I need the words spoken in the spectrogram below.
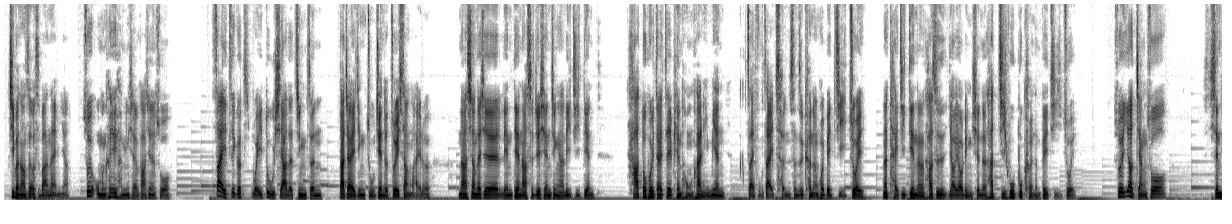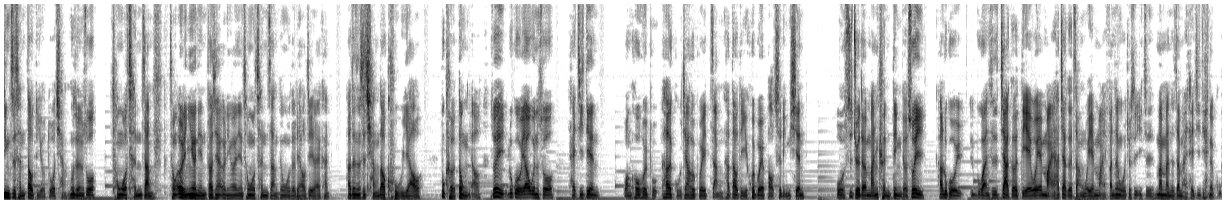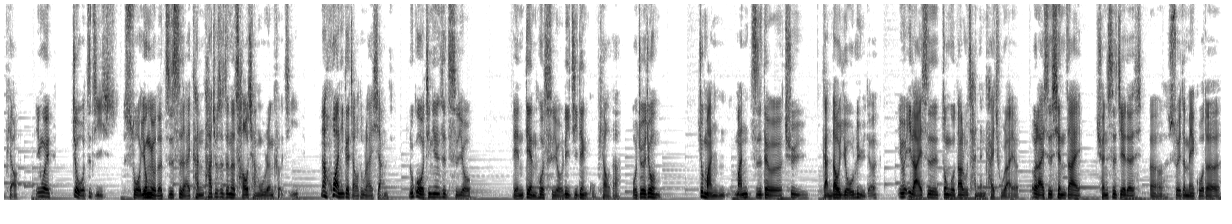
基本上是二十八纳米啊。所以我们可以很明显的发现说，在这个维度下的竞争，大家已经逐渐的追上来了。那像那些联电啊、世界先进啊、力基电，它都会在这片红海里面载浮载沉，甚至可能会被击坠。那台积电呢？它是遥遥领先的，它几乎不可能被击坠。所以要讲说先进制程到底有多强，或者说从我成长，从二零一二年到现在二零二年，从我成长跟我的了解来看，它真的是强到哭腰，不可动摇。所以如果要问说台积电往后会不它的股价会不会涨，它到底会不会保持领先，我是觉得蛮肯定的。所以。它如果不管是价格跌我也买，它价格涨我也买，反正我就是一直慢慢的在买台积电的股票。因为就我自己所拥有的知识来看，它就是真的超强，无人可及。那换一个角度来想，如果我今天是持有联电或持有利基电股票的，我觉得就就蛮蛮值得去感到忧虑的。因为一来是中国大陆产能开出来了，二来是现在。全世界的呃，随着美国的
